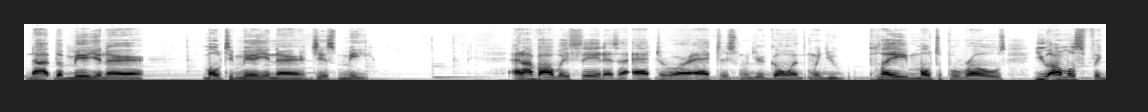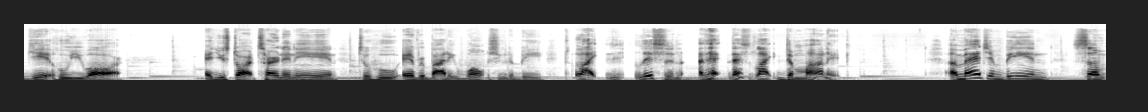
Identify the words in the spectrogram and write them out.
Not the millionaire, multimillionaire, just me. And I've always said as an actor or actress, when you're going, when you play multiple roles, you almost forget who you are. And you start turning in to who everybody wants you to be. Like, listen, that, that's like demonic. Imagine being some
